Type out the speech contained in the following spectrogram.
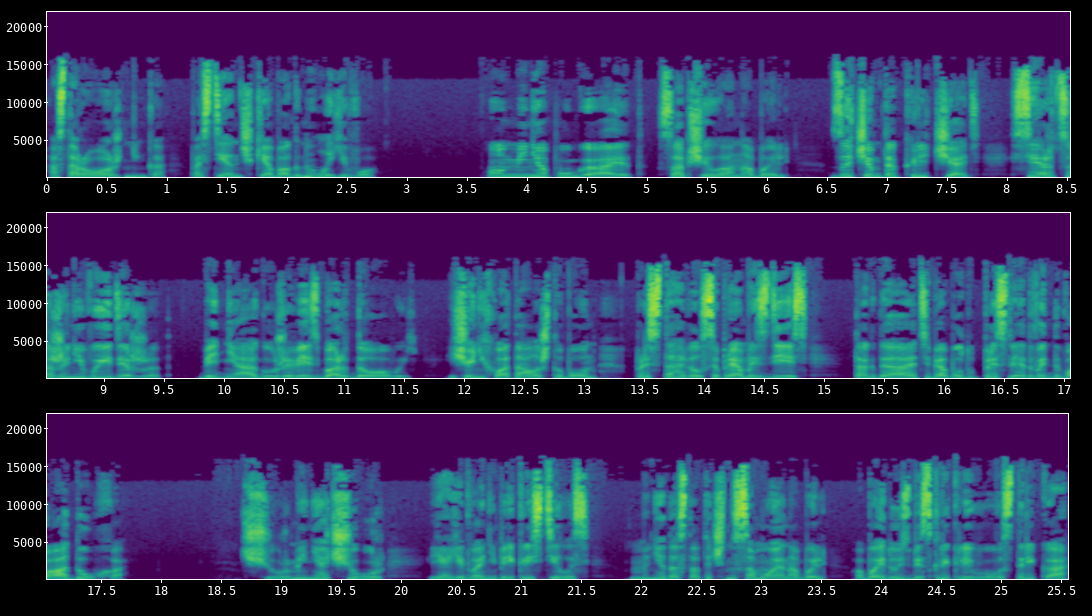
осторожненько по стеночке обогнула его. «Он меня пугает», — сообщила Аннабель. «Зачем так кричать? Сердце же не выдержит. Бедняга уже весь бордовый. Еще не хватало, чтобы он приставился прямо здесь. Тогда тебя будут преследовать два духа». «Чур меня, чур!» Я едва не перекрестилась. Мне достаточно самой, Аннабель. Обойдусь без крикливого старика.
